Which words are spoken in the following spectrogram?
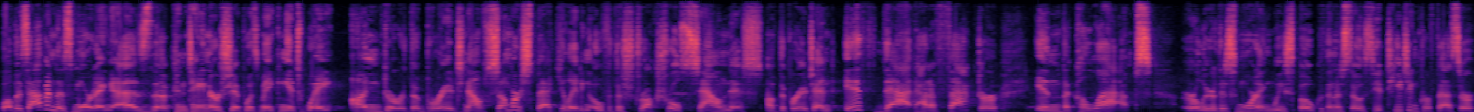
Well, this happened this morning as the container ship was making its way under the bridge. Now, some are speculating over the structural soundness of the bridge and if that had a factor in the collapse. Earlier this morning, we spoke with an associate teaching professor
